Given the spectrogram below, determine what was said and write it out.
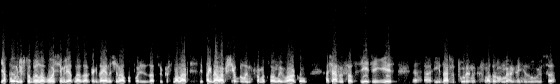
Я помню, что было 8 лет назад, когда я начинал популяризацию космонавтики, тогда вообще был информационный вакуум, а сейчас и соцсети есть, э, и даже туры на космодромы организуются.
